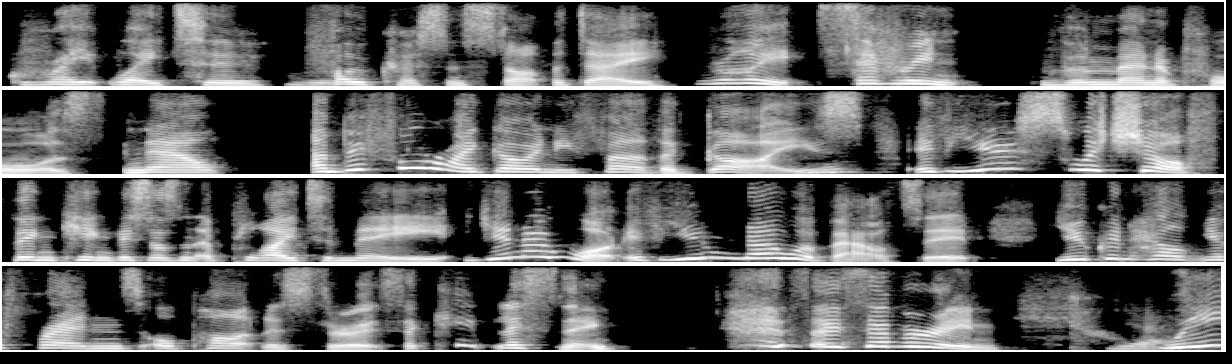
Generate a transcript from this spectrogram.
great way to mm. focus and start the day. Right, Severine, the menopause. Now, and before I go any further, guys, mm-hmm. if you switch off thinking this doesn't apply to me, you know what? If you know about it, you can help your friends or partners through it. So keep listening. So, Severine, yes. we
